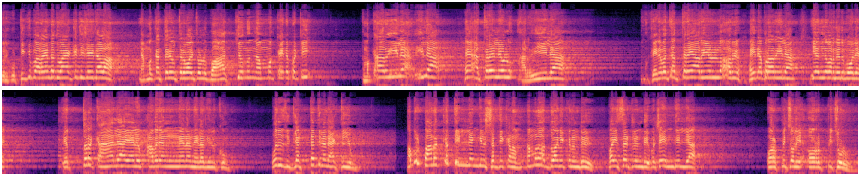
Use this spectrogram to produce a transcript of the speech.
ഒരു കുട്ടിക്ക് പറയേണ്ടത് വാക്കച്ച് ചെയ്താളാ. നമുക്ക് അത്രേ ഉത്തരവാദിത്തമുള്ളൂ. ബാക്കിയൊന്നും നമുക്ക് അതിനെ പറ്റി നമുക്ക് അറിയില്ല അറിയില്ല. ഏ അത്രയല്ലേ ഉള്ളൂ. അറിയില്ല. നമുക്കതിനെ പറ്റി അത്രേ അറിയുള്ളൂ അറിയൂ. അതിന്റെ അപ്പുറം അറിയില്ല. എന്ന് പറഞ്ഞതുപോലെ എത്ര കാലായാലും അവരങ്ങനെ നിലനിൽക്കും. ഒരു ഘട്ടത്തിലാണ് ആക്ട് ചെയ്യും. അപ്പോൾ പറക്കത്തില്ലെങ്കിൽ ശ്രദ്ധിക്കണം. നമ്മൾ അധ്വാനിക്കുന്നുണ്ട് പൈസ ഇട്ടിട്ടുണ്ട്. പക്ഷെ എന്തില്ല? ഉറപ്പിച്ചോളി ഉറപ്പിച്ചോളൂ.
